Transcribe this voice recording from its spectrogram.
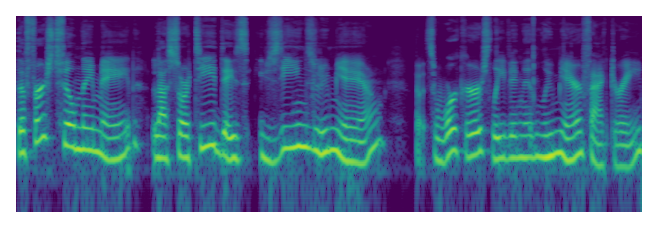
The first film they made, La Sortie des Usines Lumière, that's workers leaving the Lumiere factory,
